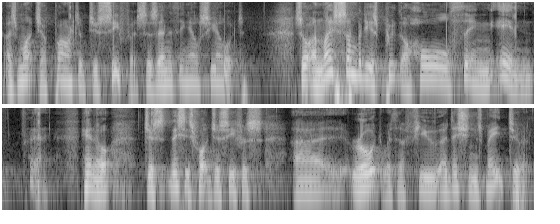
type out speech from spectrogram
as much a part of Josephus as anything else he wrote. So unless somebody has put the whole thing in, you know, just this is what Josephus uh, wrote with a few additions made to it.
